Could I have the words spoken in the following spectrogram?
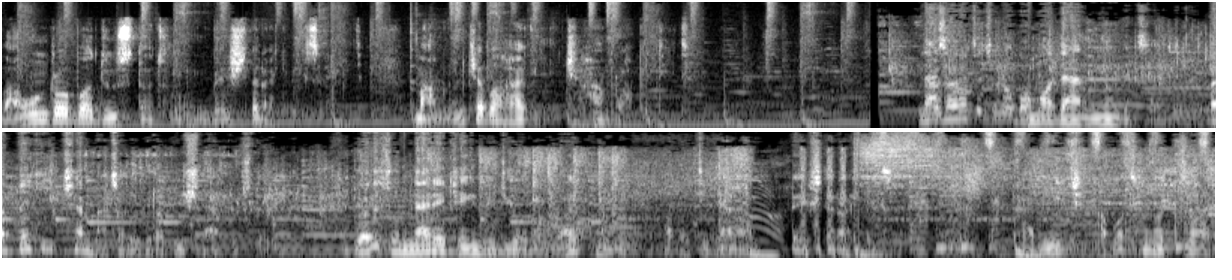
و اون رو با دوستاتون به اشتراک بگذارید. ممنون که با هویج همراه بودید. نظراتتون رو با ما در میون بگذارید و بگید چه مطالبی را بیشتر دوست دارید. یادتون نره که این ویدیو رو لایک کنید و با دیگران به اشتراک بگذارید. هویج هواتون رو داره.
